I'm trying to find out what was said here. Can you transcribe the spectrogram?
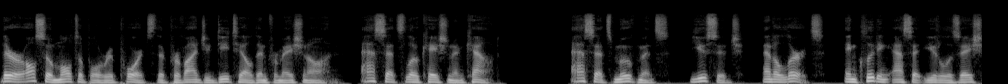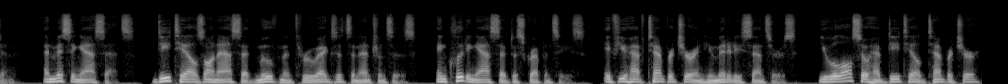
There are also multiple reports that provide you detailed information on assets location and count, assets movements, usage, and alerts, including asset utilization and missing assets, details on asset movement through exits and entrances, including asset discrepancies. If you have temperature and humidity sensors, you will also have detailed temperature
